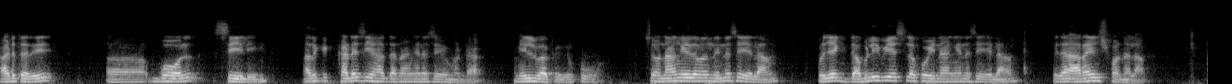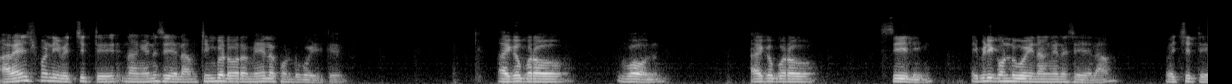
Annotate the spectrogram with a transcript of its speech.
அடுத்தது போல் சீலிங் அதுக்கு கடைசியாக தான் நாங்கள் என்ன செய்ய மில் மில்வாக்குக்கு போவோம். ஸோ நாங்கள் இதை வந்து என்ன செய்யலாம்? ப்ரொஜெக்ட் டபிள்யூபிஎஸில் போய் நாங்கள் என்ன செய்யலாம்? இதை அரேஞ்ச் பண்ணலாம். அரேஞ்ச் பண்ணி வச்சுட்டு நாங்கள் என்ன செய்யலாம்? டிம்பர் டோரை மேலே கொண்டு போயிட்டு அதுக்கப்புறம் வால் அதுக்கப்புறம் சீலிங் இப்படி கொண்டு போய் நாங்கள் என்ன செய்யலாம்? வச்சுட்டு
